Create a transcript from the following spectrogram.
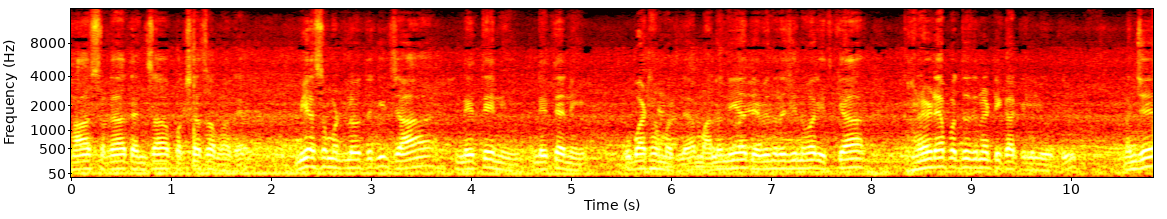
हा सगळा त्यांचा पक्षाचा भाग आहे. मी असं म्हटलं होतं की ज्या नेत्यांनी नेत्यांनी उबाठामधल्या माननीय देवेंद्रजींवर इतक्या घाणेरड्या पद्धतीनं टीका केलेली होती. म्हणजे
